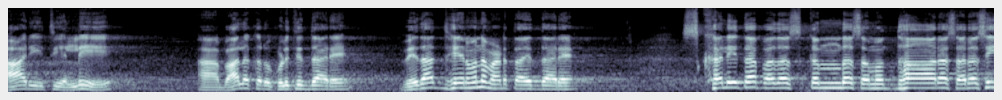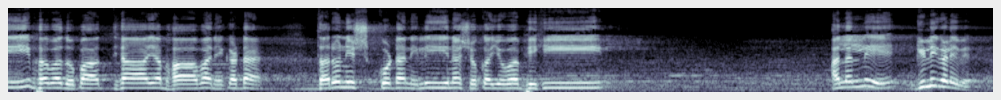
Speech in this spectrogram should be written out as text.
ಆ ರೀತಿಯಲ್ಲಿ ಆ ಬಾಲಕರು ಕುಳಿತಿದ್ದಾರೆ, ವೇದಾಧ್ಯಯನವನ್ನು ಮಾಡ್ತಾ ಇದ್ದಾರೆ. ಸ್ಖಲಿತ ಪದಸ್ಕಂದ ಸಮುದ್ಧಾರ ಸರಸೀಭವದುಪಾಧ್ಯಾಯ ಭಾವ ನಿಕಟ ತರುನಿಷ್ಕುಟ ನಿಲೀನ ಶುಕಯುವಭಿ ಅಲ್ಲಲ್ಲಿ ಗಿಳಿಗಳಿವೆ.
